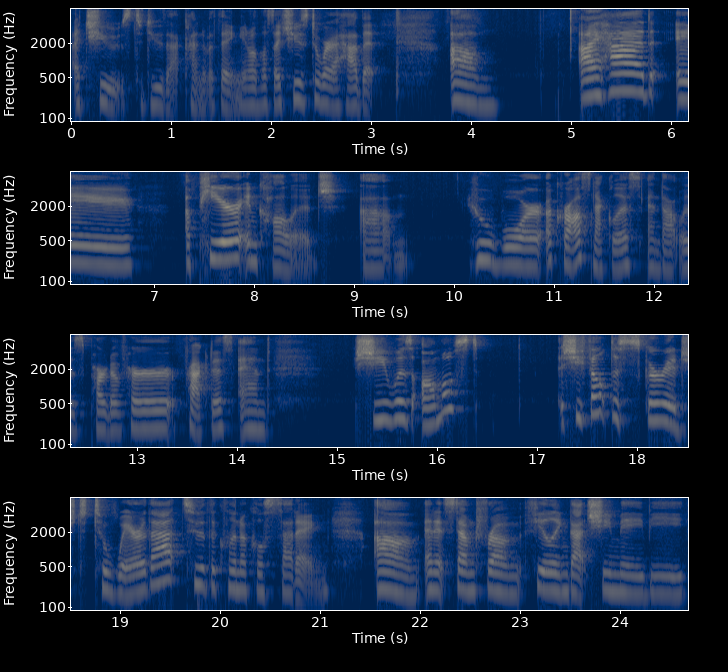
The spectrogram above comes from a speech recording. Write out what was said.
I choose to do that kind of a thing, you know, unless I choose to wear a habit. Um, I had a a peer in college um, who wore a cross necklace, and that was part of her practice. And she was almost, she felt discouraged to wear that to the clinical setting. Um, and it stemmed from feeling that she may be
